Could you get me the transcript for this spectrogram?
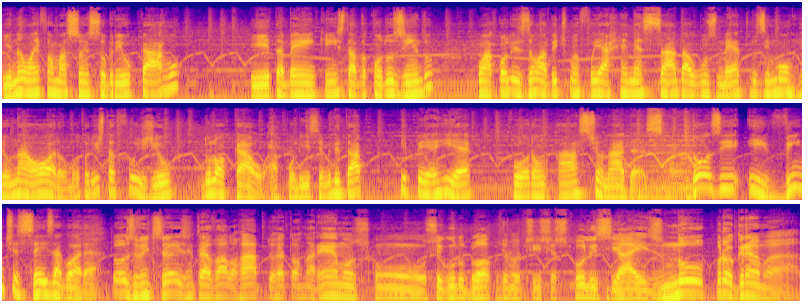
e não há informações sobre o carro e também quem estava conduzindo. Com a colisão, a vítima foi arremessada a alguns metros e morreu na hora. O motorista fugiu do local. A Polícia Militar e PRE foram acionadas. 12 e 26 agora. 12 e 26, intervalo rápido. Retornaremos com o segundo bloco de notícias policiais no programa.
